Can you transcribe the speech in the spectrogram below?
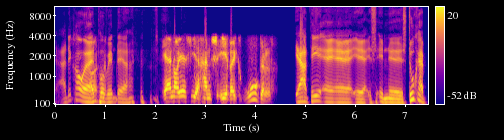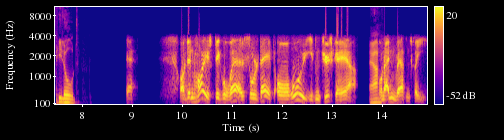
ja det kommer jeg an på, hvem det er. Ja, når jeg siger Hans Erik Rudel, Ja, det er øh, en øh, Stuka-pilot. og den højst dekorerede soldat overhovedet i den tyske hær Ja, under 2. verdenskrig.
